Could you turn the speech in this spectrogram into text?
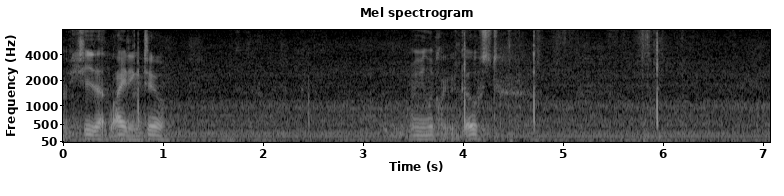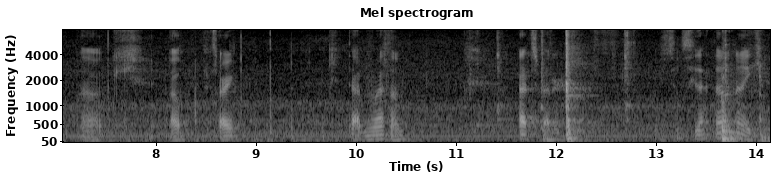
I see that lighting too. I mean, look like a ghost. Okay. Oh, sorry. Dabbing my thumb. That's better. You still see that though? No, you can't.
